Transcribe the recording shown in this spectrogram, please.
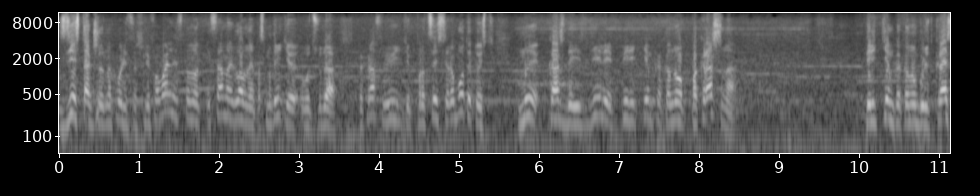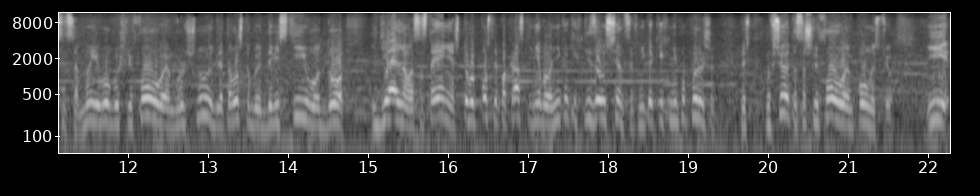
здесь также находится шлифовальный станок. И самое главное, посмотрите вот сюда. Как раз вы видите в процессе работы, то есть мы каждое изделие перед тем, как оно покрашено, перед тем, как оно будет краситься, мы его вышлифовываем вручную для того, чтобы довести его до идеального состояния, чтобы после покраски не было никаких ни заусенцев, никаких ни пупырышек. То есть мы все это сошлифовываем полностью. И,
